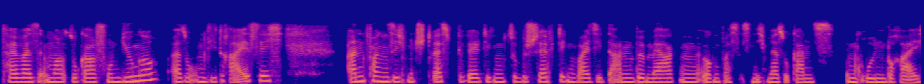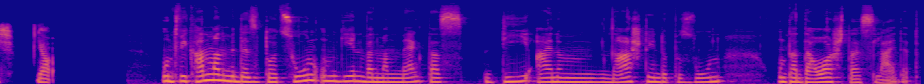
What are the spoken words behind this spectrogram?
teilweise immer sogar schon jünger, also um die 30, anfangen sich mit Stressbewältigung zu beschäftigen, weil sie dann bemerken, irgendwas ist nicht mehr so ganz im grünen Bereich. Ja. Und wie kann man mit der Situation umgehen, wenn man merkt, dass die einem nahestehende Person unter Dauerstress leidet?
